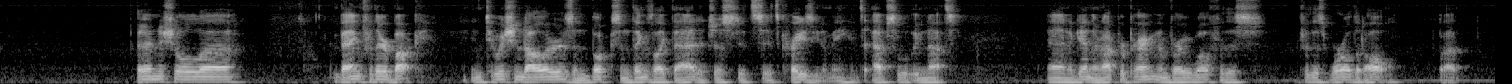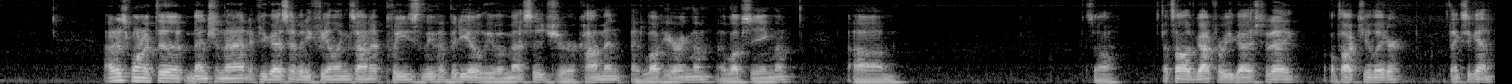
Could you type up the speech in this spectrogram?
that initial uh, bang for their buck in tuition dollars and books and things like that. It just it's it's crazy to me. It's absolutely nuts. And again, they're not preparing them very well for this for this world at all. But I just wanted to mention that. If you guys have any feelings on it, please leave a video, leave a message or a comment. I love hearing them. I love seeing them. Um, so that's all I've got for you guys today. I'll talk to you later. Thanks again.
